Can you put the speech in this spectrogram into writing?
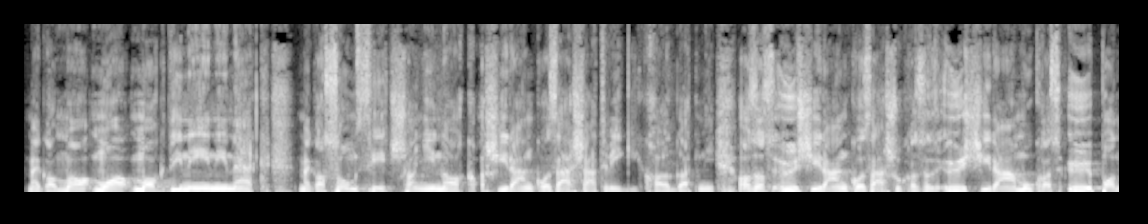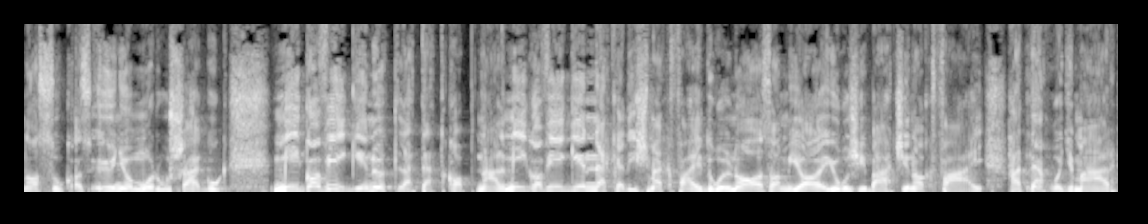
meg a Ma- Ma- Magdi néninek, meg a szomszéd Sanyinak a siránkozását végighallgatni. Az az ő siránkozásuk, az az ő sirámuk, az ő panaszuk, az ő nyomorúságuk. Még a végén ötletet kapnál, még a végén neked is megfájdulna az, ami a Józsi bácsinak fáj. Hát nehogy már,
